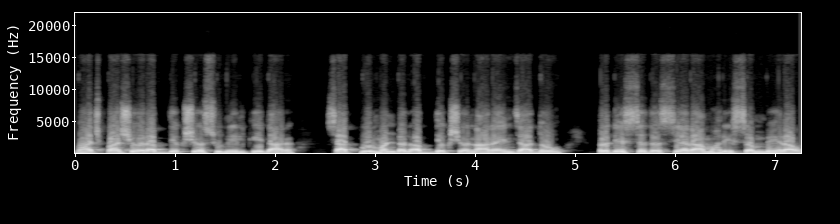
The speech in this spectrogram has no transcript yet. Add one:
भाजपा शहराध्यक्ष सुनील केदार सातपूर मंडल अध्यक्ष नारायण जाधव प्रदेश सदस्य रामहरी संभेराव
